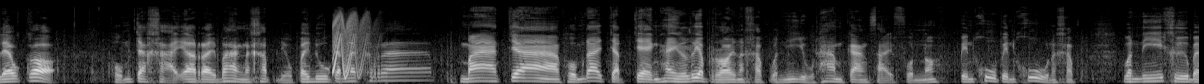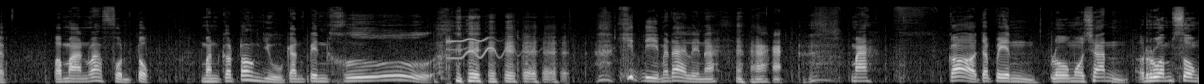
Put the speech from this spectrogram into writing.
แล้วก็ผมจะขายอะไรบ้างนะครับ เดี๋ยวไปดูกันนะครับ มาจ้าผมได้จัดแจงให้เรียบร้อยนะครับ วันนี้อยู่ท่ามกลางสายฝนเนาะเป็นคู่เป็นคู่นะครับ วันนี้คือแบบประมาณว่าฝนตก มันก็ต้องอยู่กันเป็นคู่ คิดดีไม่ได้เลยนะ มา ก็จะเป็นโปรโมชั่น รวมส่ง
